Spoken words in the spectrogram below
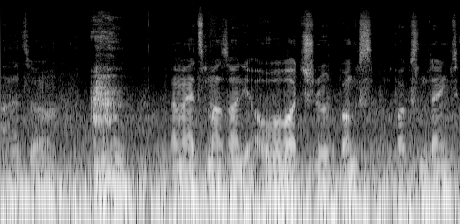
Also, wenn man jetzt mal so an die Overwatch-Lootboxen denkt,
